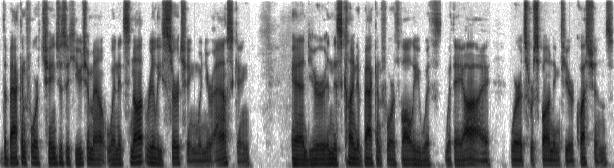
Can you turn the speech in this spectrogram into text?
the back and forth changes a huge amount when it's not really searching, when you're asking and you're in this kind of back and forth volley with, with AI where it's responding to your questions.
